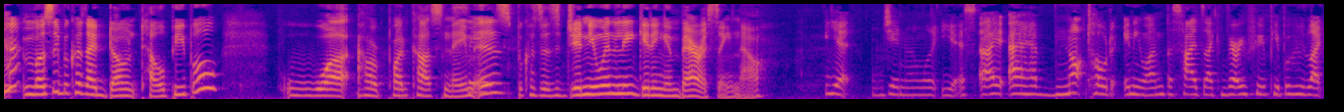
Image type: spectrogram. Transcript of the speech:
Mostly because I don't tell people what our podcast name See- is because it's genuinely getting embarrassing now. Yeah, generally, yes. I, I have not told anyone besides like very few people who like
